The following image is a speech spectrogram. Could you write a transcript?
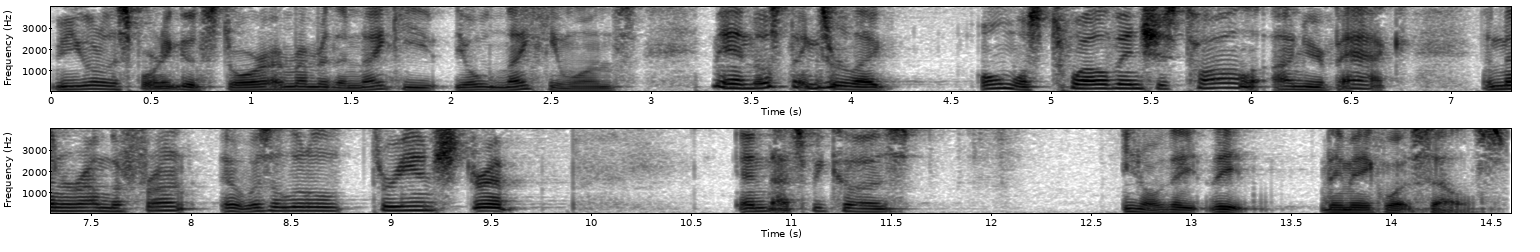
When you go to the sporting goods store, I remember the Nike, the old Nike ones, man, those things were like almost 12 inches tall on your back. And then around the front, it was a little three inch strip. And that's because, you know, they, they, they make what sells.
